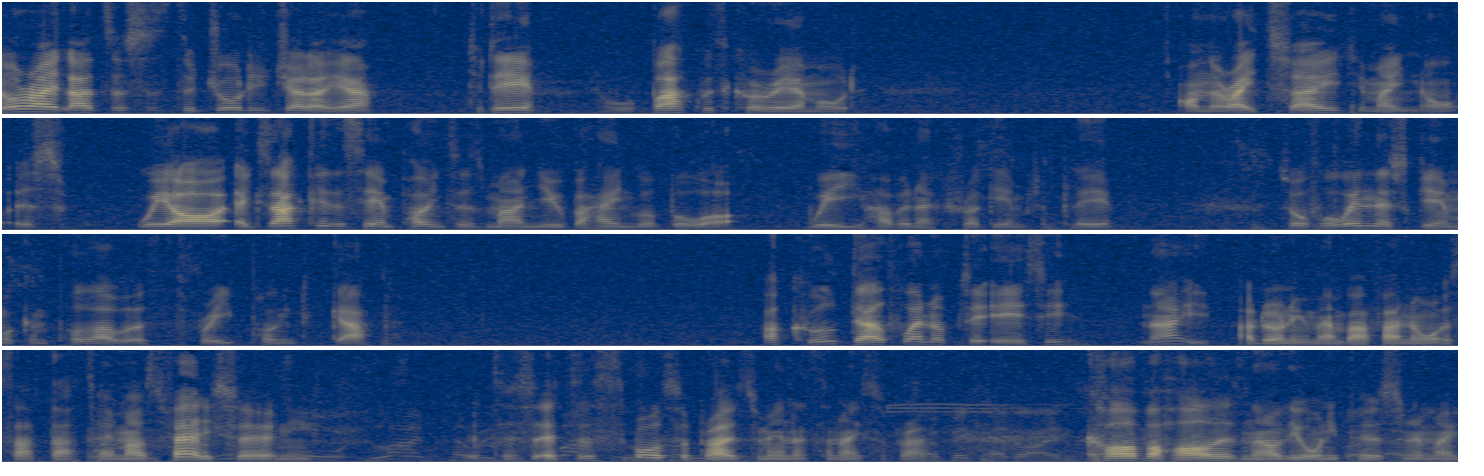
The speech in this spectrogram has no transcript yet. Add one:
You're right lads, this is the Geordie Jedi here. Today, we're back with career mode. On the right side, you might notice, we are exactly the same points as Man U behind us, but we have an extra game to play. So if we win this game, we can pull out a three point gap. Oh cool, Delph went up to 80. Nice. I don't remember if I noticed that that time. I was fairly certain. It's a, it's a small surprise to me and it's a nice surprise. Carver Hall is now the only person in my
